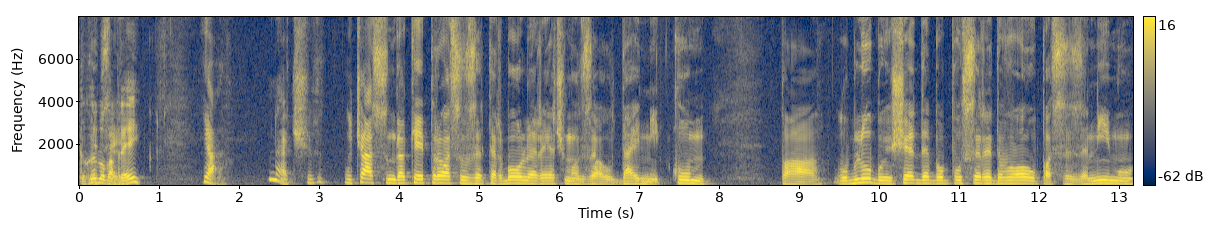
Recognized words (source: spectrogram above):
Kako je bilo pa prej? Ja, neč. Včasih sem ga kaj prosil za trbole, rečemo za vdajni kum, pa obljubil še, da bo posredoval, pa se zanimal,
